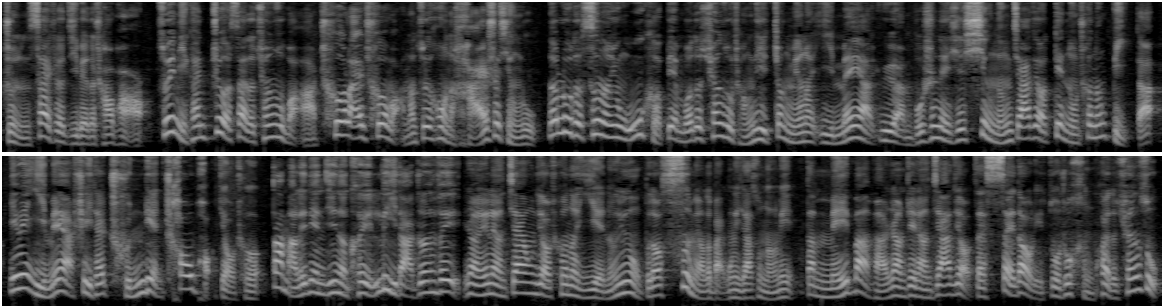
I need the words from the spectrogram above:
准赛车级别的超跑。所以你看浙赛的圈速榜啊，车来车往，那最后呢还是姓路。那路特斯呢，用无可辩驳的圈速成绩证明了 EMEA 远不是那些性能家轿电动车能比的，因为 EMEA 是一台纯电超跑轿车，大马力电机呢可以力大专飞，让一辆家用轿车呢也能拥有不到四秒的百公里加速能力，但没办法让这辆家轿在赛道里做出很快的圈速，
